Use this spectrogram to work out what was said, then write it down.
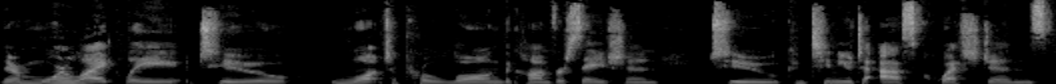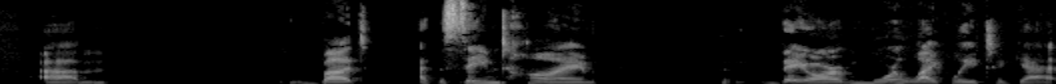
They're more likely to want to prolong the conversation, to continue to ask questions, um, but at the same time, they are more likely to get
